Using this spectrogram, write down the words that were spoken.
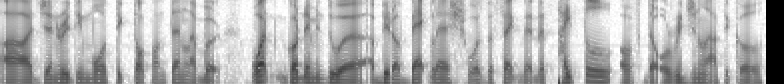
are generating more TikTok content, lah. But what got them into a, a bit of backlash was the fact that the title of the original article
